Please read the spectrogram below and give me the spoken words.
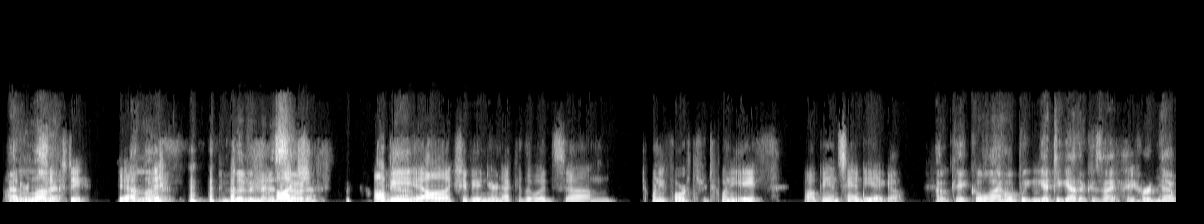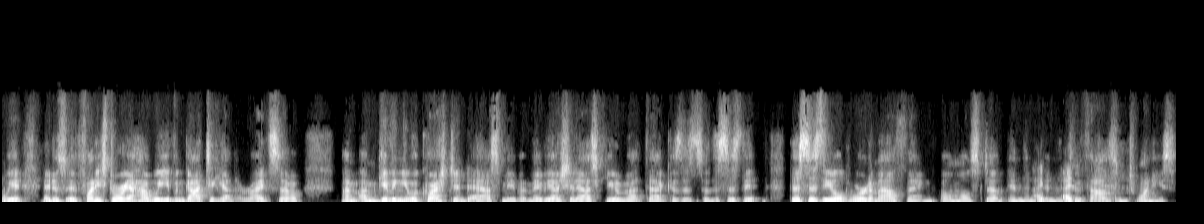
160 yeah. I love it. And live in minnesota i'll, actually, I'll be i'll actually be in your neck of the woods um 24th through 28th i'll be in san diego. Okay, cool. I hope we can get together because I, I, heard that. We had, and it's a funny story of how we even got together, right? So I'm I'm giving you a question to ask me, but maybe I should ask you about that because this so this is the this is the old word of mouth thing almost uh, in the I, in the I, 2020s.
